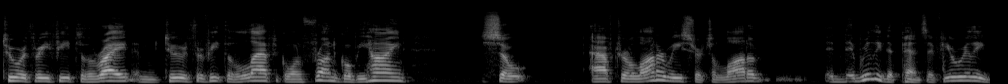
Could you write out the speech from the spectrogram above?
two or three feet to the right and two or three feet to the left, go in front, go behind. So, after a lot of research, a lot of it, it really depends. If you're really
